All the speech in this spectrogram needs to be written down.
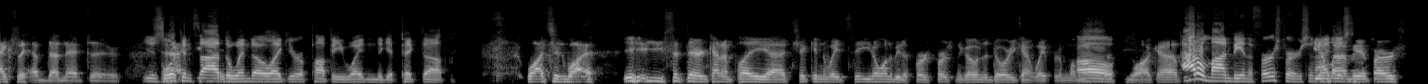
actually have done that too. You just look inside the window like you're a puppy waiting to get picked up. watching why you, you sit there and kind of play uh, chicken wait see you don't want to be the first person to go in the door you can't wait for them Oh, to walk up I don't mind being the first person. you I don't mind just being first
